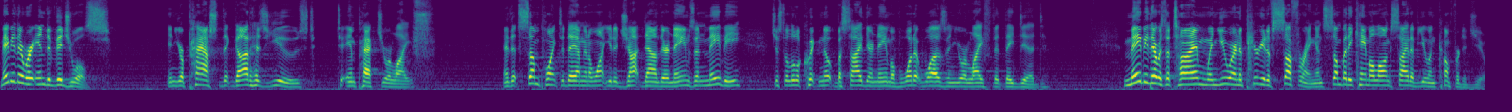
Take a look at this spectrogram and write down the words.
Maybe there were individuals in your past that God has used to impact your life. And at some point today, I'm going to want you to jot down their names and maybe just a little quick note beside their name of what it was in your life that they did. Maybe there was a time when you were in a period of suffering and somebody came alongside of you and comforted you.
